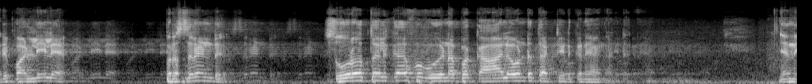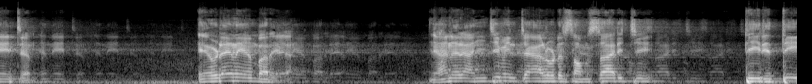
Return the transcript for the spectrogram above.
ഒരു പള്ളിയിലെ പ്രസിഡന്റ് സൂറത്തുൽ കഫ് വീണപ്പോ കാലോണ്ട് തട്ടിയെടുക്കണ ഞാൻ കണ്ട്. ഞാൻ നേറ്റാണ് എവിടെയെന്ന് ഞാൻ പറയില്ല. ഞാനൊരു അഞ്ച് മിനിറ്റ് അയാളോട് സംസാരിച്ച് തിരുത്തി.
